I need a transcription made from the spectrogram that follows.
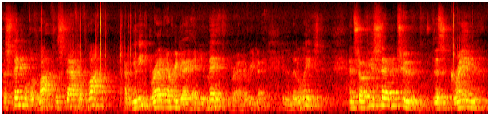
the staple of life, the staff of life. I mean, you eat bread every day, and you make bread every day in the Middle East. And so if you said to this grain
